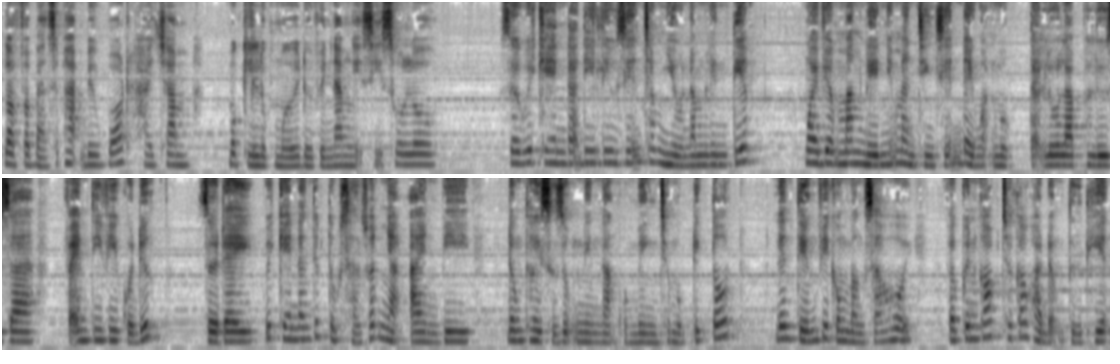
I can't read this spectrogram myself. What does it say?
lọt vào bảng xếp hạng Billboard 200, một kỷ lục mới đối với nam nghệ sĩ solo. The Weeknd đã đi lưu diễn trong nhiều năm liên tiếp. Ngoài việc mang đến những màn trình diễn đầy ngoạn mục tại Lollapalooza và MTV của Đức, giờ đây Weeknd đang tiếp tục sản xuất nhạc R&B, đồng thời sử dụng nền tảng của mình cho mục đích tốt, lên tiếng vì công bằng xã hội và quyên góp cho các hoạt động từ thiện.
